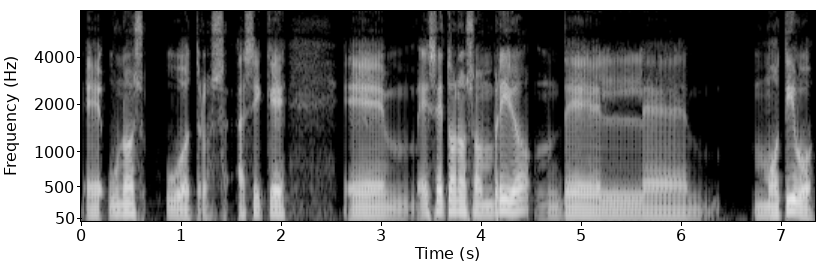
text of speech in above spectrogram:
eh, unos u otros. Así que eh, ese tono sombrío del eh, motivo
